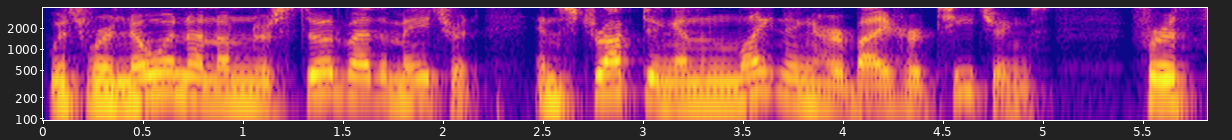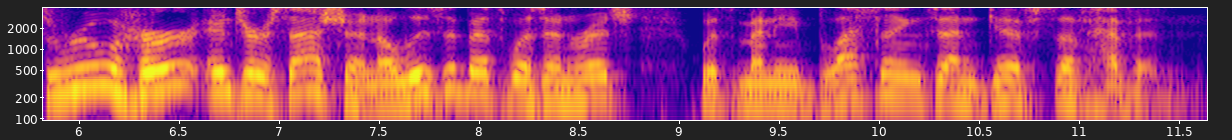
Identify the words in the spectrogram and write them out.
which were known and understood by the matron, instructing and enlightening her by her teachings. For through her intercession, Elizabeth was enriched with many blessings and gifts of heaven.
